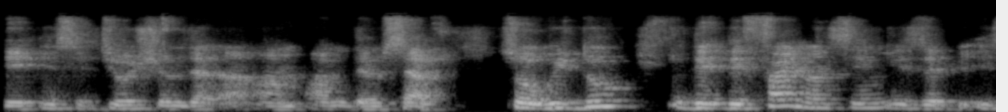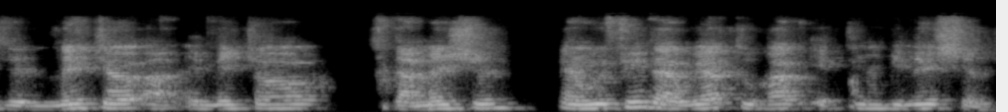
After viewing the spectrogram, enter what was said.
the institution that um, um, themselves. So we do the, the financing is a is a major uh, a major dimension, and we think that we have to have a combination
